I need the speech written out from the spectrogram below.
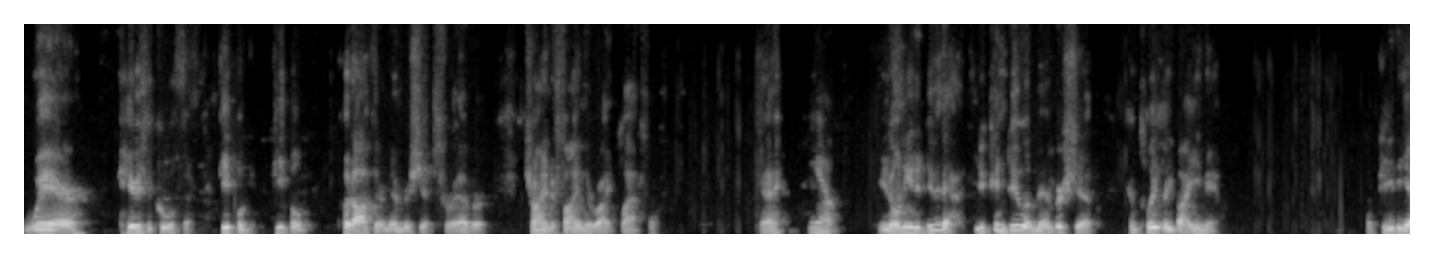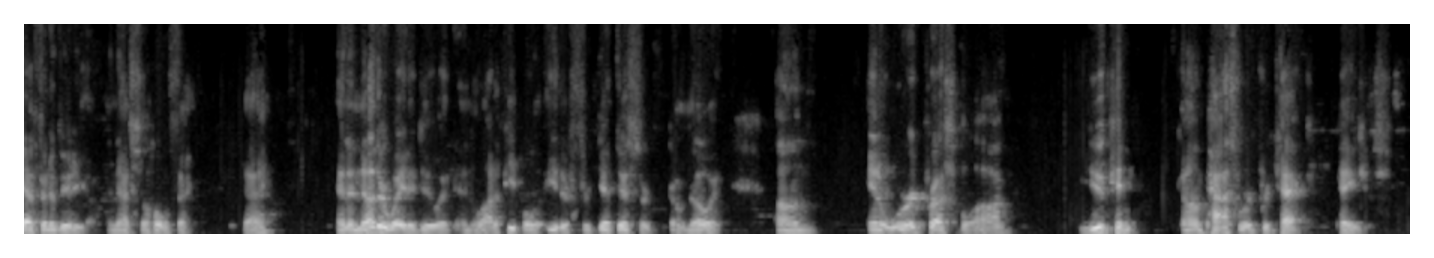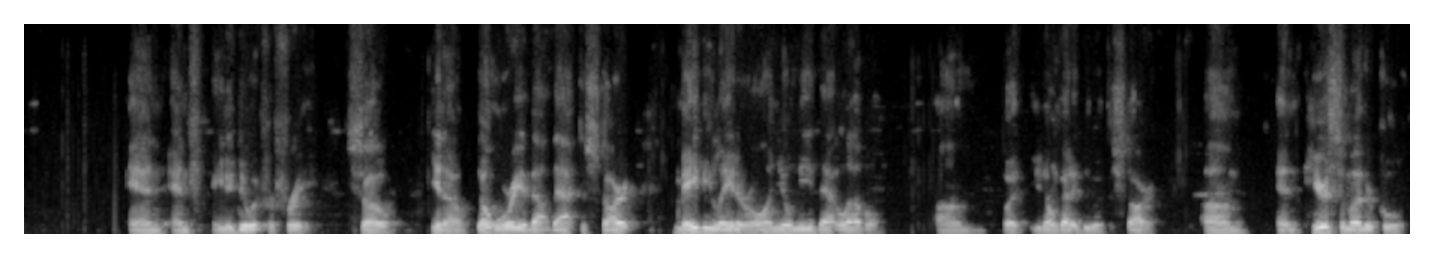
where here's the cool thing people people put off their memberships forever trying to find the right platform. Okay. Yeah. You don't need to do that. You can do a membership completely by email, a PDF and a video, and that's the whole thing. Okay. And another way to do it, and a lot of people either forget this or don't know it, um, in a WordPress blog, you can um, password protect pages, and and you do it for free. So you know, don't worry about that to start. Maybe later on you'll need that level, um, but you don't got to do it to start. Um, and here's some other cool.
